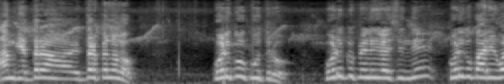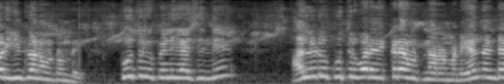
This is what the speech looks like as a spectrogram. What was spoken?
ఆమెకి ఇద్దరు ఇద్దరు పిల్లలు. కొడుకు కూతురు. కొడుకు పెళ్ళి చేసింది కొడుకు భార్య కూడా ఇంట్లోనే ఉంటుంది. కూతురుకు పెళ్ళి చేసింది అల్లుడు కూతురు కూడా ఇక్కడే ఉంటున్నారు అనమాట ఏంటంటే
